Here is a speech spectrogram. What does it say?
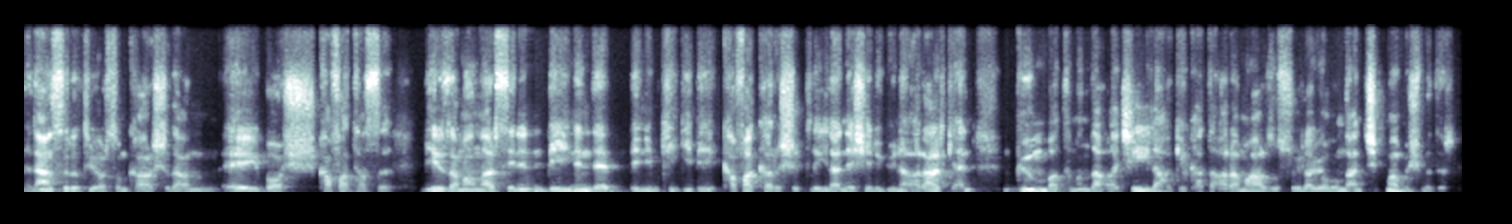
Neden sırıtıyorsun karşıdan ey boş kafatası? Bir zamanlar senin beynin de benimki gibi kafa karışıklığıyla neşeli günü ararken gün batımında acıyla hakikati arama arzusuyla yolundan çıkmamış mıdır?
